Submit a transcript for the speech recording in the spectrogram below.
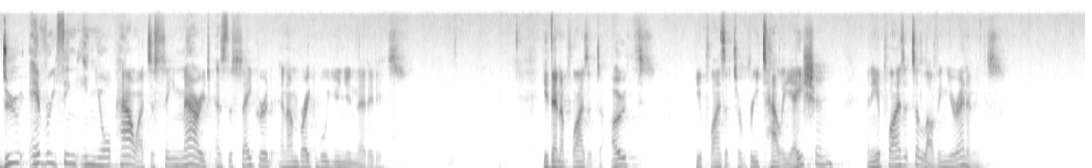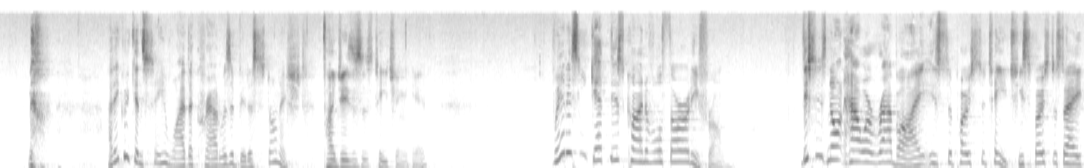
Do everything in your power to see marriage as the sacred and unbreakable union that it is. He then applies it to oaths, he applies it to retaliation, and he applies it to loving your enemies. Now, I think we can see why the crowd was a bit astonished by Jesus' teaching here. Where does he get this kind of authority from? This is not how a rabbi is supposed to teach. He's supposed to say,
